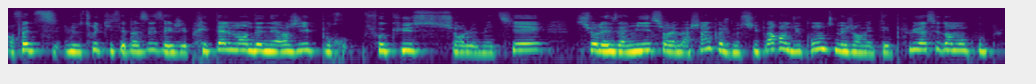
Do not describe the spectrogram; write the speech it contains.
en fait, le truc qui s'est passé, c'est que j'ai pris tellement d'énergie pour focus sur le métier, sur les amis, sur les machins, que je me suis pas rendu compte, mais j'en mettais plus assez dans mon couple.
